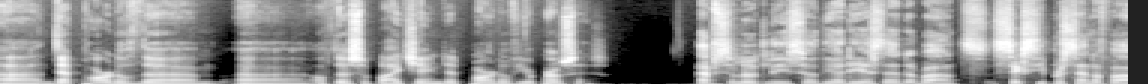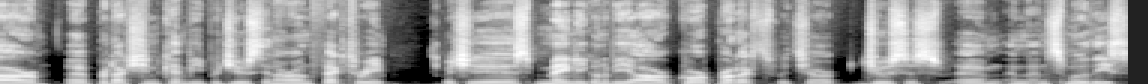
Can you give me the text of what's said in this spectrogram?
uh, that part of the uh, of the supply chain, that part of your process. Absolutely. So the idea is that about 60% of our uh, production can be produced in our own factory, which is mainly going to be our core products, which are juices um, and, and smoothies.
